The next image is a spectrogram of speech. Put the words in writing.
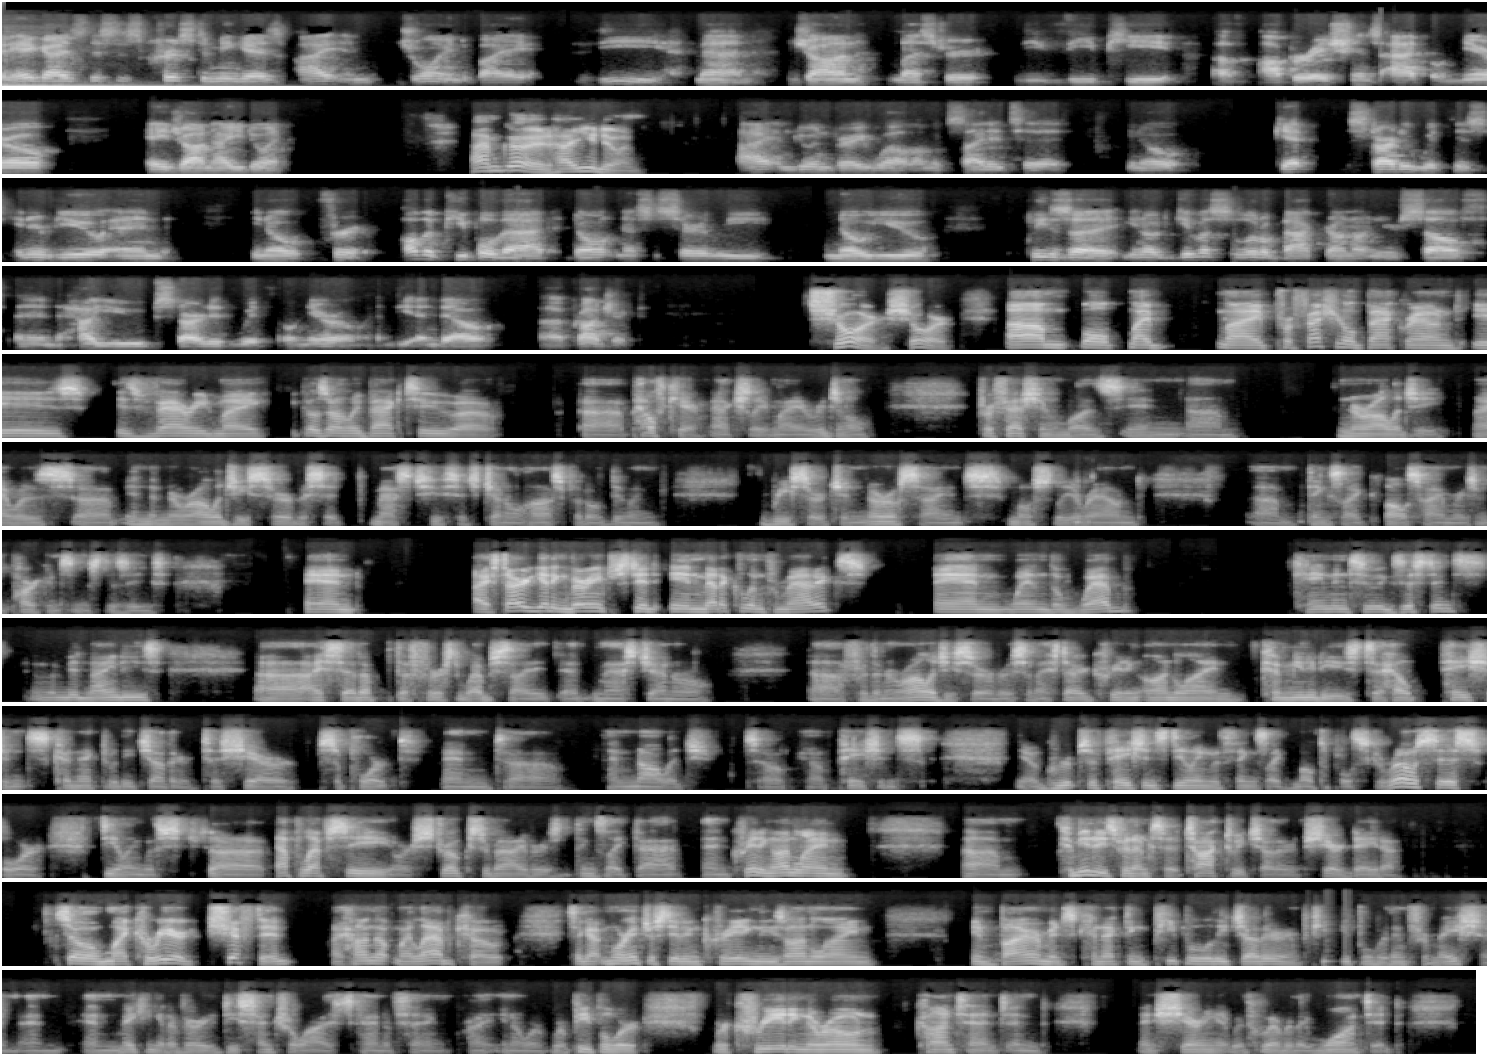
right. Hey guys, this is Chris Dominguez. I am joined by the man, John Lester, the VP of Operations at Oneiro. Hey John, how you doing? I'm good. How you doing? I am doing very well. I'm excited to, you know, get started with this interview and, you know, for all the people that don't necessarily know you, please, uh, you know, give us a little background on yourself and how you started with Oneiro and the ndau uh, project. Sure, sure. Um, well, my my professional background is is varied. My it goes all the way back to uh, uh, healthcare. Actually, my original profession was in um, neurology. I was uh, in the neurology service at Massachusetts General Hospital doing research in neuroscience, mostly around um, things like Alzheimer's and Parkinson's disease. And I started getting very interested in medical informatics. And when the web came into existence in the mid 90s, uh, I set up the first website at Mass General uh, for the neurology service. And I started creating online communities to help patients connect with each other, to share support and, uh, and knowledge. So, you know, patients, you know, groups of patients dealing with things like multiple sclerosis or dealing with uh, epilepsy or stroke survivors and things like that, and creating online um, communities for them to talk to each other and share data. So my career shifted. I hung up my lab coat. So I got more interested in creating these online environments connecting people with each other and people with information and and making it a very decentralized kind of thing right you know where, where people were were creating their own content and and sharing it with whoever they wanted.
